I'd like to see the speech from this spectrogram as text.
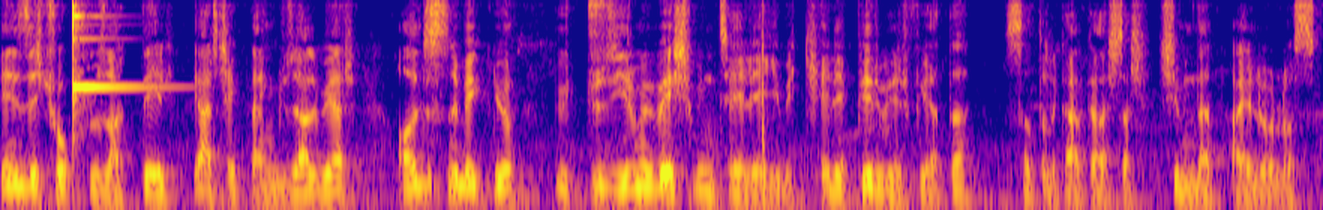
Denize çok uzak değil. Gerçekten güzel bir yer. Alıcısını bekliyor. 325 bin TL gibi kelepir bir fiyata satılık arkadaşlar. Şimdiden hayırlı olsun.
